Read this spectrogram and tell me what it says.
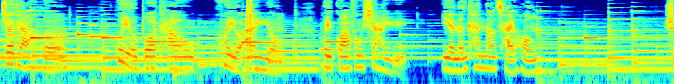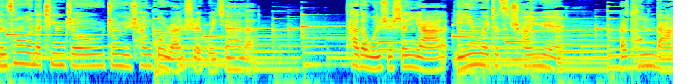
这条河会有波涛，会有暗涌，会刮风下雨，也能看到彩虹。沈从文的轻舟终于穿过软水回家了，他的文学生涯也因为这次穿越而通达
